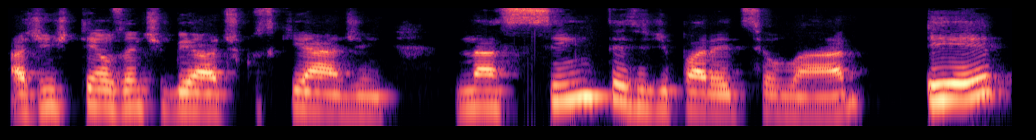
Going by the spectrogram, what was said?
a gente tem os antibióticos que agem na síntese de parede celular e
